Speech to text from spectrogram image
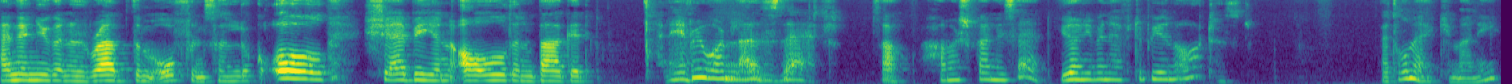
and then you're going to rub them off and so look all shabby and old and buggered. And everyone loves that. So how much fun is that? You don't even have to be an artist. That'll make you money.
